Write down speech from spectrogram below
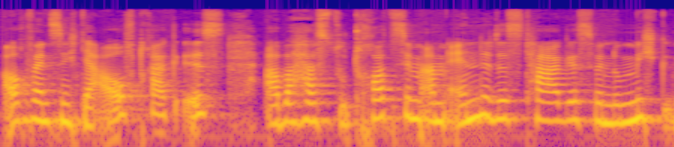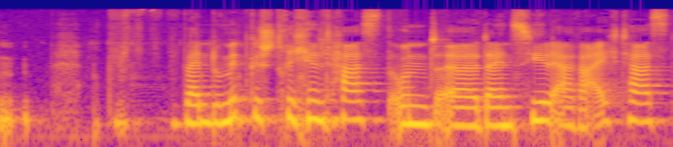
auch wenn es nicht der Auftrag ist, aber hast du trotzdem am Ende des Tages, wenn du mich wenn du mitgestrichelt hast und äh, dein Ziel erreicht hast,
